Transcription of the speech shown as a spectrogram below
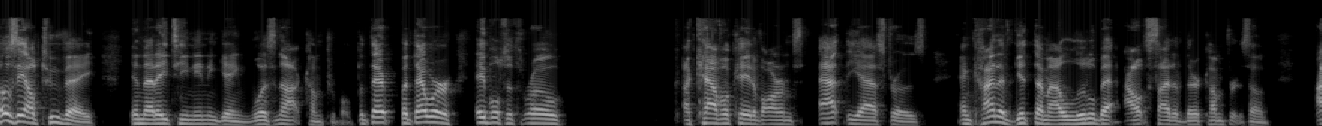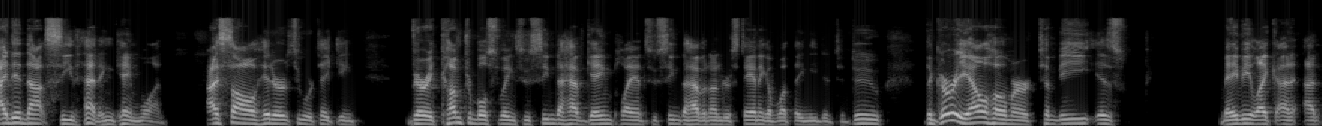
Jose Altuve in that 18 inning game was not comfortable, but they but they were able to throw a cavalcade of arms at the Astros and kind of get them a little bit outside of their comfort zone. I did not see that in game one. I saw hitters who were taking very comfortable swings, who seemed to have game plans, who seemed to have an understanding of what they needed to do. The Gurriel homer to me is maybe like a, a,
